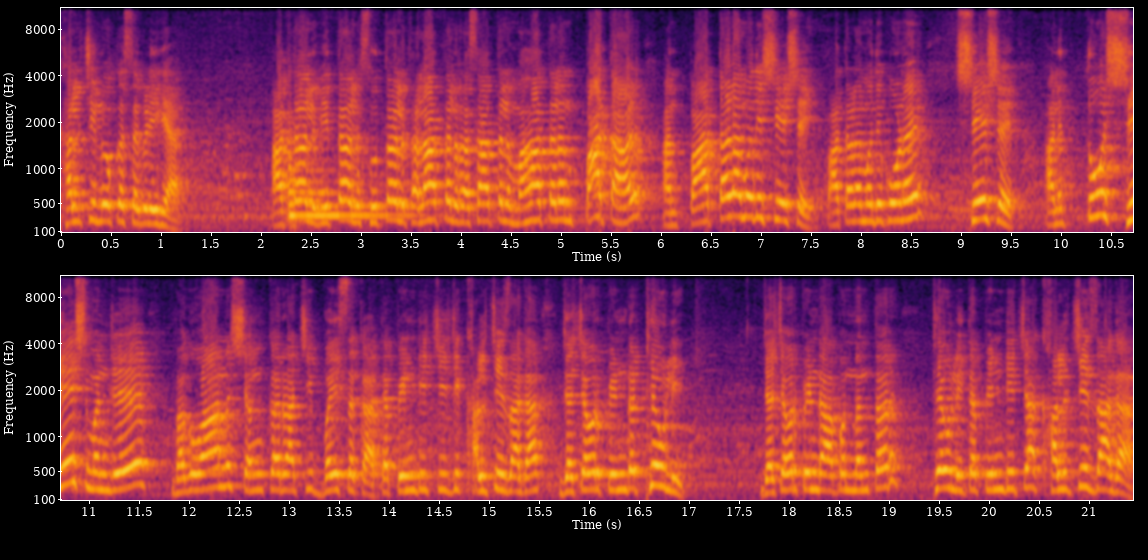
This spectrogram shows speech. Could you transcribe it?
खालची लोक सगळी घ्या. आतल वितल सुतल तलातल रसातल महातल आणि पाताळ. आणि पाताळामध्ये शेष आहे. पाताळामध्ये कोण आहे? शेष आहे. आणि तो शेष म्हणजे भगवान शंकराची बैसका. त्या पिंडीची जी खालची जागा ज्याच्यावर पिंड ठेवली. ज्याच्यावर पिंड आपण नंतर ठेवली त्या पिंडीच्या खालची जागा.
